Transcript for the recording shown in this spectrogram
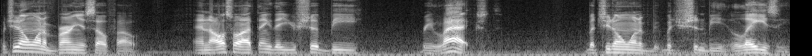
but you don't want to burn yourself out. And also, I think that you should be relaxed, but you don't want to. But you shouldn't be lazy.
